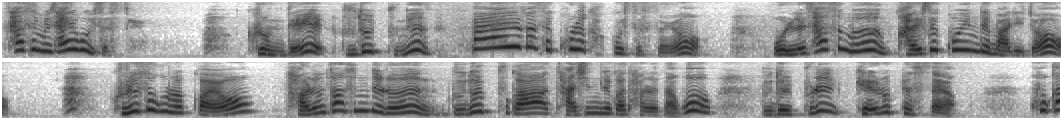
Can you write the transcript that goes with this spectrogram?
사슴이 살고 있었어요. 그런데 루돌프는 빨간색 코를 갖고 있었어요. 원래 사슴은 갈색 코인데 말이죠. 그래서 그럴까요? 다른 사슴들은 루돌프가 자신들과 다르다고 루돌프를 괴롭혔어요. 코가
